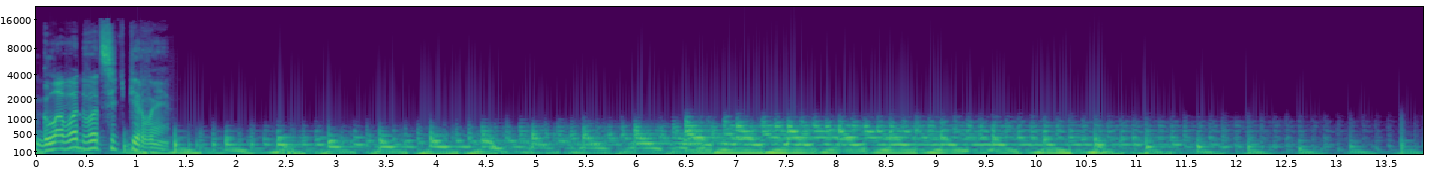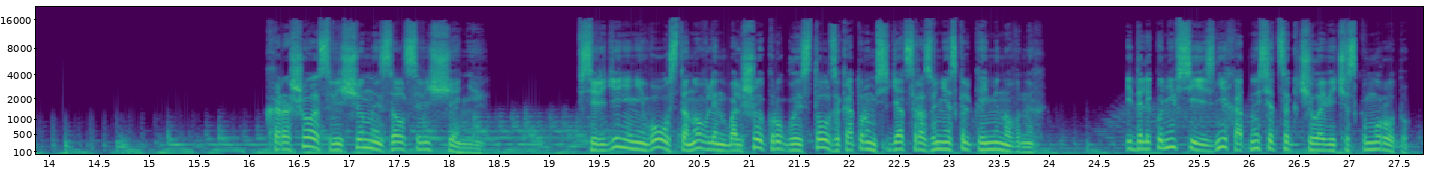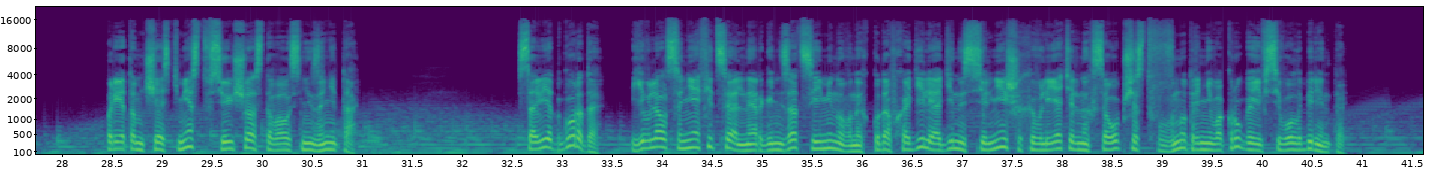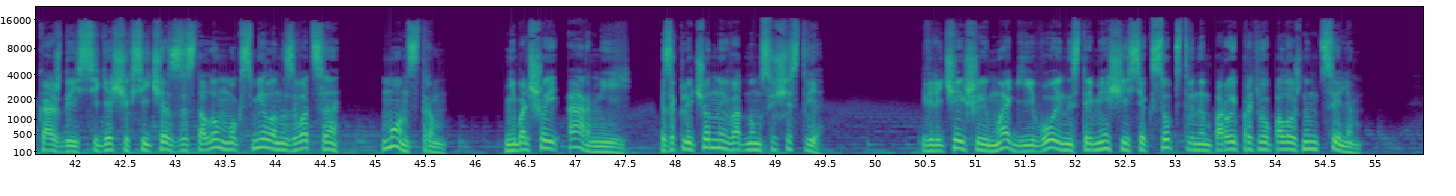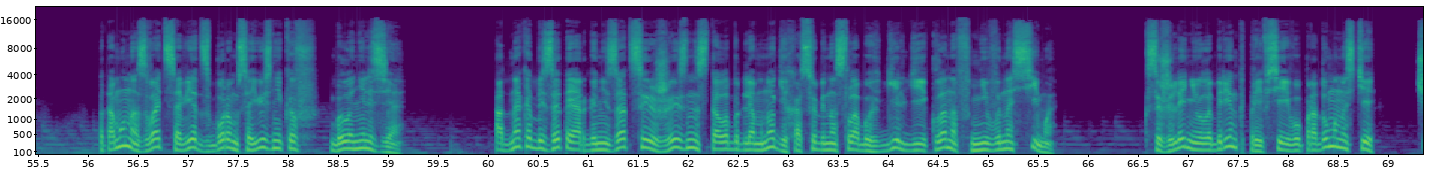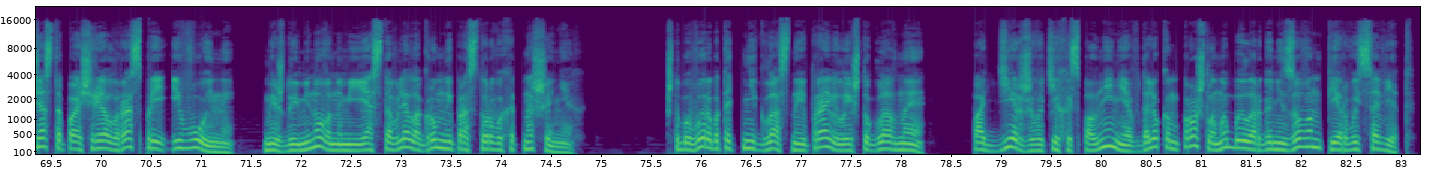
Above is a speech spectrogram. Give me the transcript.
Глава 21 Хорошо освещенный зал совещания. Середине него установлен большой круглый стол, за которым сидят сразу несколько именованных. И далеко не все из них относятся к человеческому роду. При этом часть мест все еще оставалась не занята. Совет города являлся неофициальной организацией именованных, куда входили один из сильнейших и влиятельных сообществ внутреннего круга и всего лабиринта. Каждый из сидящих сейчас за столом мог смело называться «монстром», небольшой армией, заключенной в одном существе. Величайшие маги и воины, стремящиеся к собственным, порой противоположным целям. Потому назвать совет сбором союзников было нельзя. Однако без этой организации жизнь стала бы для многих, особенно слабых гильдий и кланов, невыносима. К сожалению, лабиринт при всей его продуманности часто поощрял распри и войны между именованными и оставлял огромный простор в их отношениях чтобы выработать негласные правила и, что главное, поддерживать их исполнение, в далеком прошлом и был организован Первый Совет.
